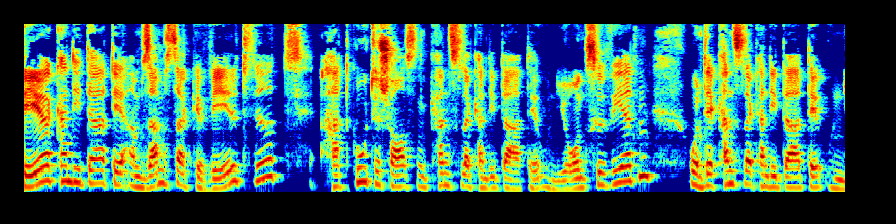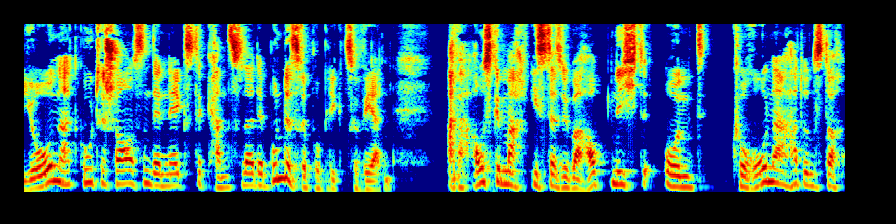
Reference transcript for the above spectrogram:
Der Kandidat, der am Samstag gewählt wird, hat gute Chancen, Kanzlerkandidat der Union zu werden. Und der Kanzlerkandidat der Union hat gute Chancen, der nächste Kanzler der Bundesrepublik zu werden. Aber ausgemacht ist das überhaupt nicht. Und Corona hat uns doch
